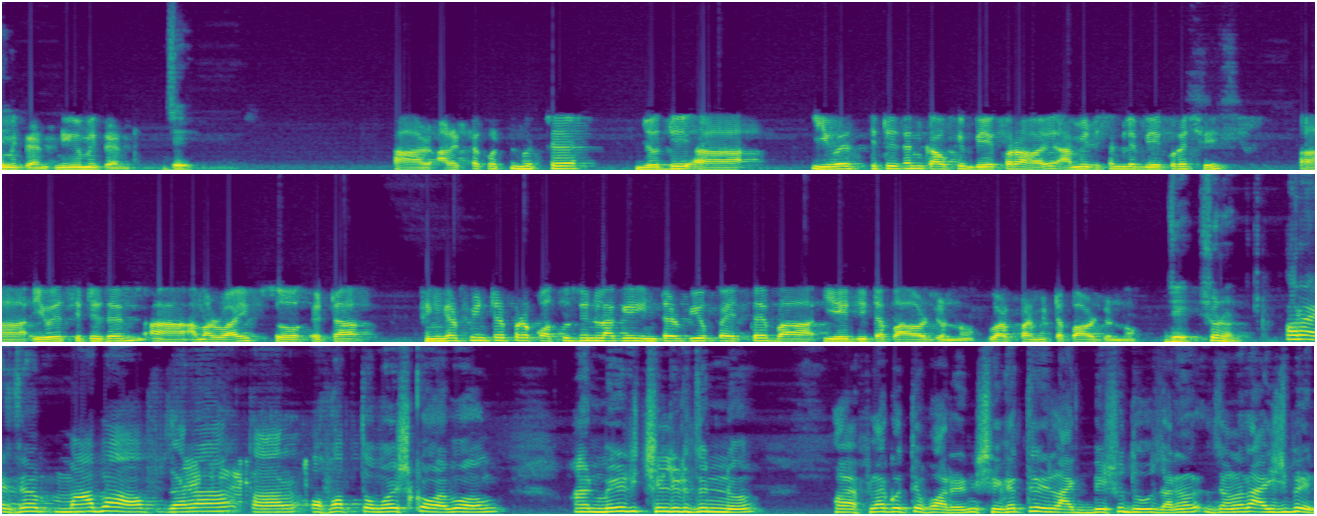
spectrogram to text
ইমিগ্রেন্ট নিউ ইমিগ্রেন্ট জি। আর আরেকটা কোশ্চেন হচ্ছে যদি ইউএস সিটিজেন কাউকে বিয়ে করা হয় আমি রিসেন্টলি বিয়ে করেছি ইউএস সিটিজেন আমার ওয়াইফ সো এটা ফিঙ্গারপ্রিন্টের পরে কতদিন লাগে ইন্টারভিউ পেতে বা ইএডিটা পাওয়ার জন্য ওয়ার্ক পারমিটটা পাওয়ার জন্য? জি শুনুন। অলরাইট মা বাপ যারা তার অপ্রাপ্তবয়স্ক এবং আনমেরিড ছেলের জন্য অ্যাপ্লাই করতে পারেন সেক্ষেত্রে লাগবে শুধু যারা যারা আসবেন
